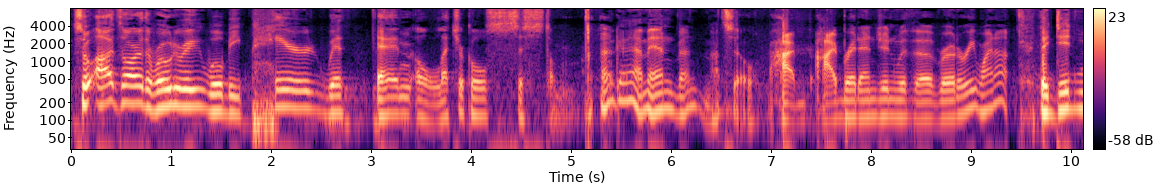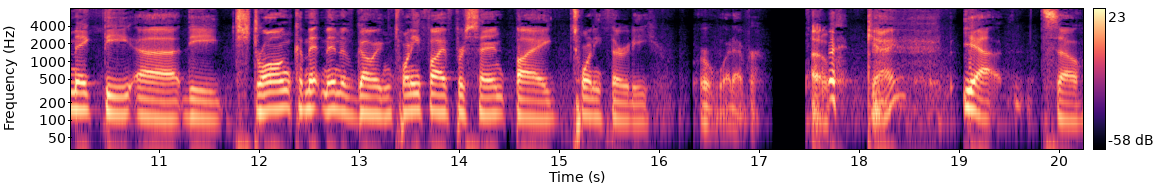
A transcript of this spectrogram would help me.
So odds are the rotary will be paired with an electrical system. Okay. I mean, but So hy- hybrid engine with a rotary. Why not? they did make the uh, the strong commitment of going 25% by 2030 or whatever. Okay. Yeah. So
